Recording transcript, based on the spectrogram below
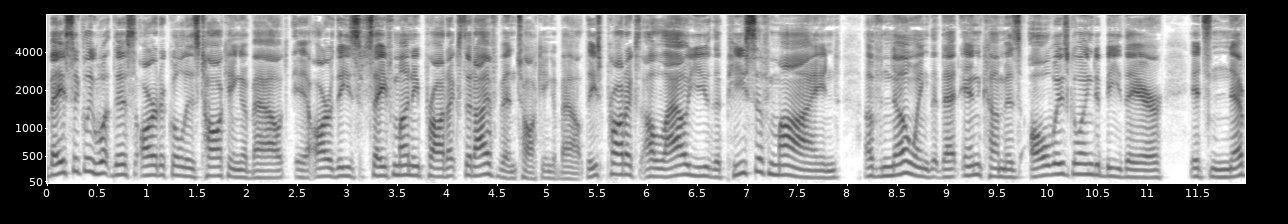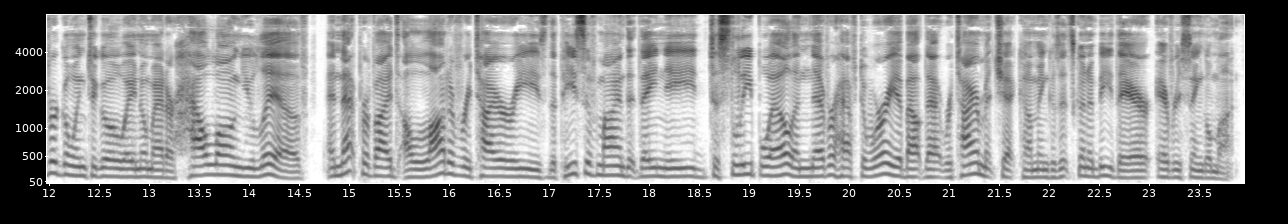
basically, what this article is talking about eh, are these safe money products that I've been talking about. These products allow you the peace of mind of knowing that that income is always going to be there. It's never going to go away no matter how long you live. And that provides a lot of retirees the peace of mind that they need to sleep well and never have to worry about that retirement check coming because it's going to be there every single month.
